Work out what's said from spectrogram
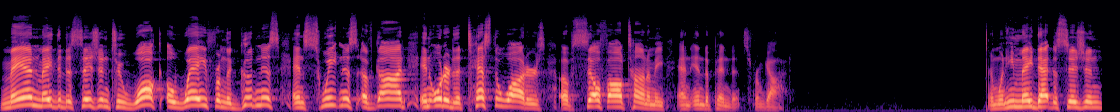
man made the decision to walk away from the goodness and sweetness of God in order to test the waters of self autonomy and independence from God. And when he made that decision,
